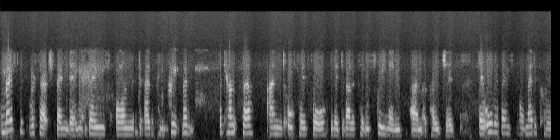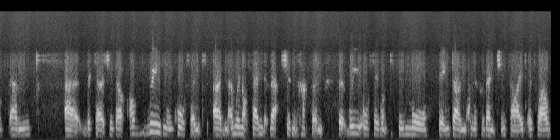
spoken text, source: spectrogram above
most of research spending goes on developing treatments for cancer and also for you know developing screening um, approaches. So all of those more medical um, uh, researchers are, are really important, um, and we're not saying that that shouldn't happen, but we also want to see more being done on the prevention side as well.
